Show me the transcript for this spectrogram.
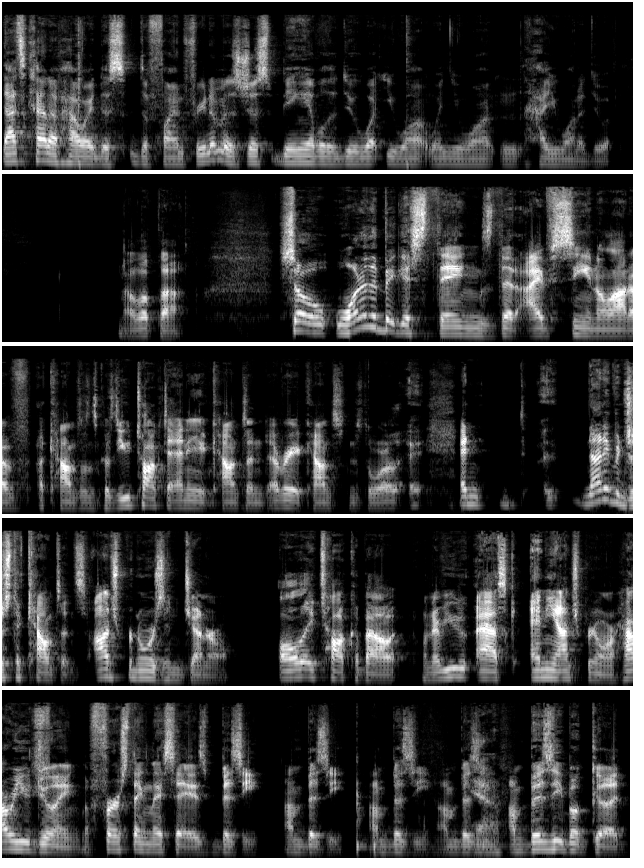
that's kind of how I dis- define freedom is just being able to do what you want when you want and how you want to do it. I love that. So one of the biggest things that I've seen a lot of accountants, because you talk to any accountant, every accountant in the world, eh, and eh, not even just accountants, entrepreneurs in general, all they talk about whenever you ask any entrepreneur, how are you doing? The first thing they say is busy. I'm busy. I'm busy. I'm busy. Yeah. I'm busy, but good.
